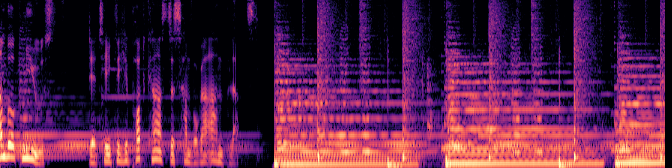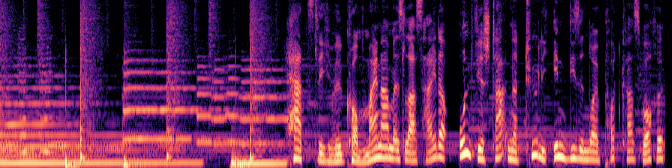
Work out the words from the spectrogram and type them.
Hamburg News, der tägliche Podcast des Hamburger Abendblatts. Herzlich willkommen. Mein Name ist Lars Heider und wir starten natürlich in diese neue Podcast-Woche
